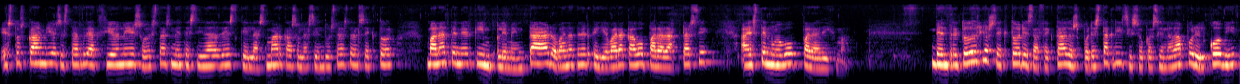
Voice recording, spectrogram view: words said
estos cambios, estas reacciones o estas necesidades que las marcas o las industrias del sector van a tener que implementar o van a tener que llevar a cabo para adaptarse a este nuevo paradigma. De entre todos los sectores afectados por esta crisis ocasionada por el COVID,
